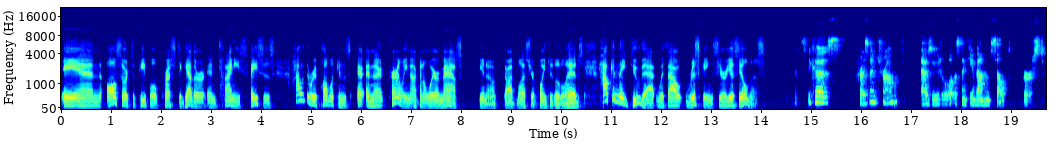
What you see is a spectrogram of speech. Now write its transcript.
and all sorts of people pressed together in tiny spaces how the Republicans, and they're apparently not going to wear a mask, you know, God bless your pointed little heads, how can they do that without risking serious illness? It's because President Trump, as usual, is thinking about himself first.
